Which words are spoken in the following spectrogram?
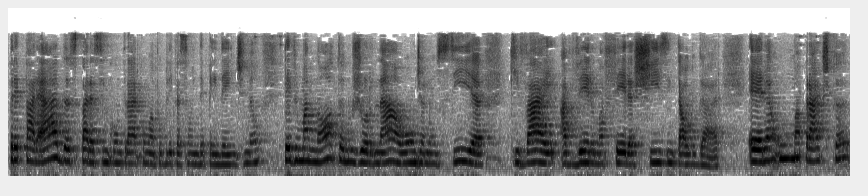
preparadas para se encontrar com uma publicação independente. Não teve uma nota no jornal onde anuncia que vai haver uma feira X em tal lugar. Era uma prática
